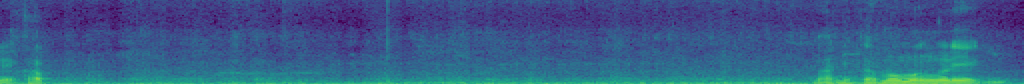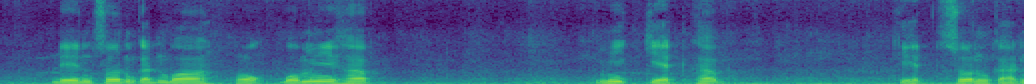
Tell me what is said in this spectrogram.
นี่ครับบ้านนี้กับมะเมืองเลขเด่นส้นกันบ่หกบ่มีครับ มีเจ็ดครับเจ็ดส้นกัน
